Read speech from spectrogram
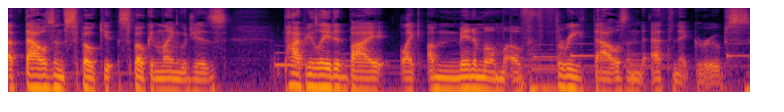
a thousand spoken spoken languages, populated by like a minimum of 3,000 ethnic groups.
